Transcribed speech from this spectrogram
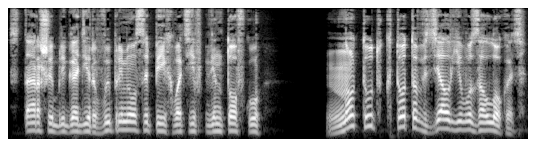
Старший бригадир выпрямился, перехватив винтовку, но тут кто-то взял его за локоть.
